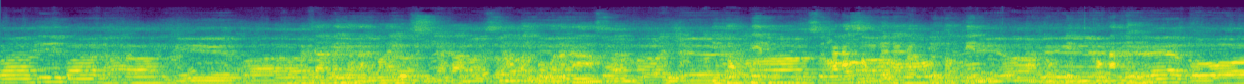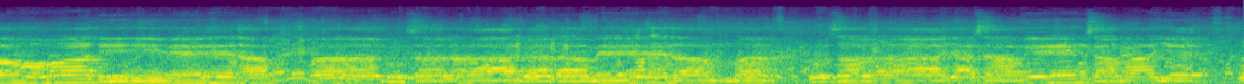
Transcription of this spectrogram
ปฏิปทางเกียรติอาจารย์ไม่ถนัดก็ให้ลูกศิษย์นะครับนำไปภาวนาอยู่ตรงเต็นท์คณะสงฆ์เลยนะครับอยู่ตรงเต็นท์ กุศลากตเมธรรมกุศลายาสามิงสามาเยโล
